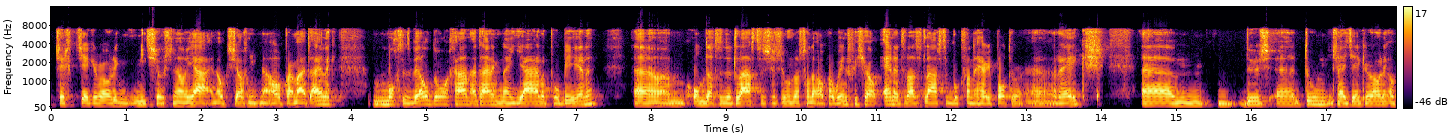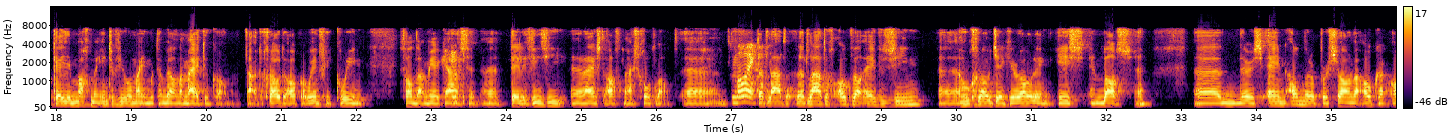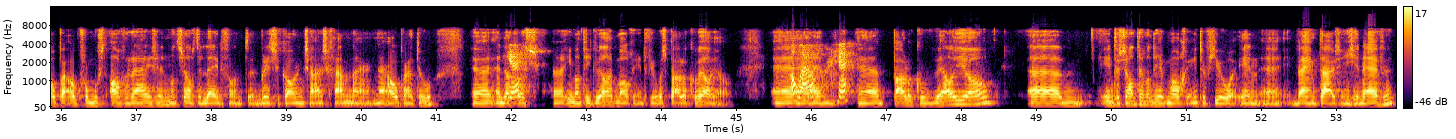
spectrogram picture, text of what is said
zegt J.K. Rowling niet zo snel ja. En ook zelfs niet naar Oprah. Maar uiteindelijk mocht het wel doorgaan. Uiteindelijk na jaren proberen. Um, omdat het het laatste seizoen was van de Oprah Winfrey Show. En het was het laatste boek van de Harry Potter uh, reeks. Um, dus uh, toen zei J.K. Rowling: Oké, okay, je mag me interviewen, maar je moet dan wel naar mij toe komen. Nou, de grote Oprah Winfrey Queen van de Amerikaanse uh, televisie reist af naar Schotland. Mooi. Dat laat, dat laat toch ook wel even zien hoe groot J.K. Rowling is en was. Hè? Uh, er is één andere persoon waar ook, Oprah ook voor moest afreizen. Want zelfs de leden van het Britse Koningshuis gaan naar, naar Oprah toe. Uh, en dat was uh, iemand die ik wel heb mogen interviewen, was Paulo Coelho. En, oh, wow. yeah. Paulo Coelho, um, interessant hè, want die heb ik mogen interviewen in, bij hem thuis in Genève.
